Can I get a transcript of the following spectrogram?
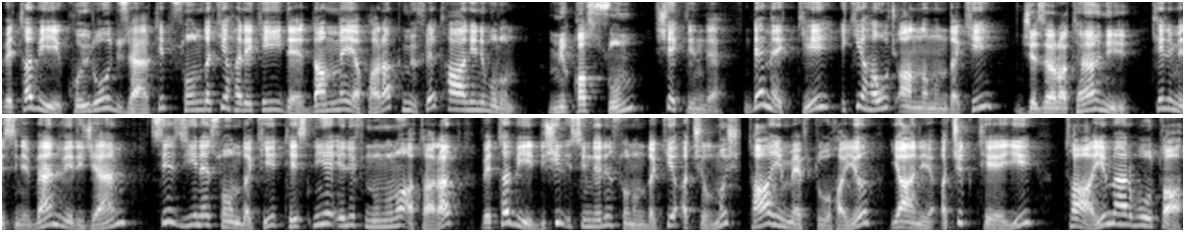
ve tabii kuyruğu düzeltip sondaki harekeyi de damme yaparak müfret halini bulun. Mikassun şeklinde. Demek ki iki havuç anlamındaki cezeratani kelimesini ben vereceğim. Siz yine sondaki tesniye elif nununu atarak ve tabii dişil isimlerin sonundaki açılmış ta'i meftuhayı yani açık t'yi ta'i merbuta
